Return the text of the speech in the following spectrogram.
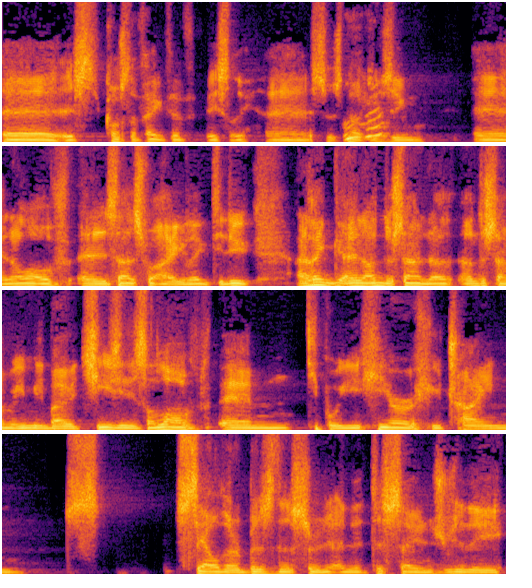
uh, it's cost effective basically. Uh, so it's not Mhm. using. And a lot of and that's what I like to do. I think I understand. I understand what you mean by cheesy. There's a lot of um, people you hear who try and s- sell their business, or, and it just sounds really.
